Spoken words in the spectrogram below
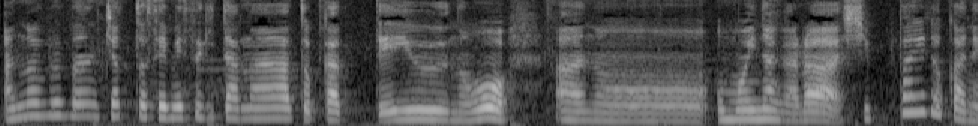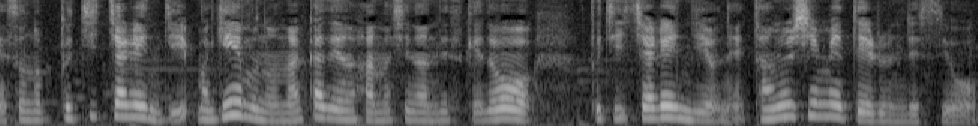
あの部分ちょっと攻めすぎたなとかっていうのを、あのー、思いながら失敗とかねそのプチチャレンジ、まあ、ゲームの中での話なんですけどプチチャレンジをね楽しめてるんですよ。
